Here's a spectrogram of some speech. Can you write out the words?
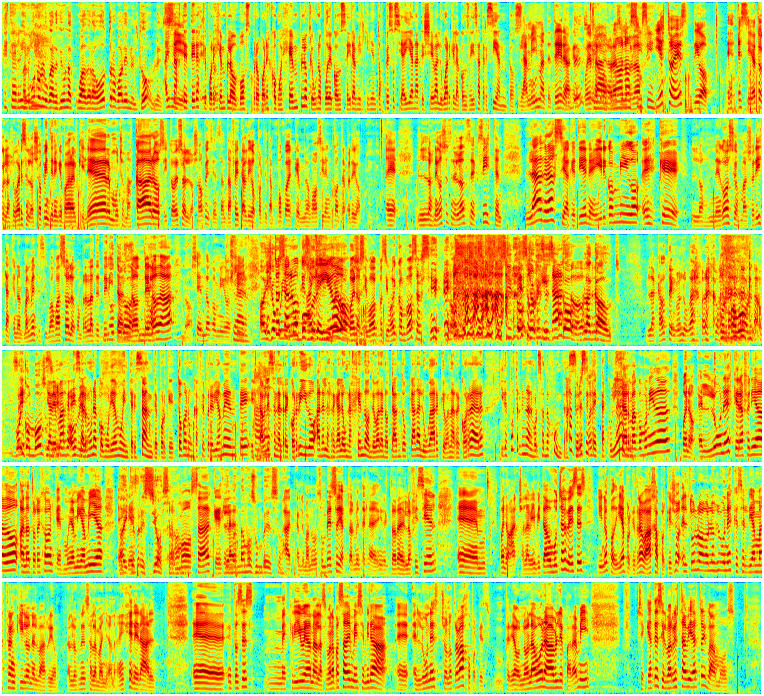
Es terrible. Algunos lugares de una cuadra a otra valen el doble. Hay unas teteras que, por ejemplo, vos proponés como ejemplo que uno puede conseguir a 1.500 pesos y ahí Ana te lleva al lugar que la conseguís a 300. La misma tetera que después Claro, la compras no, en no, otro lado. sí, sí. Y esto es, digo, es, es cierto que los lugares en los shopping tienen que pagar alquiler, muchos más caros y todo eso en los shoppings y en Santa Fe y tal, digo, porque tampoco es que nos vamos a ir en contra, pero digo, eh, los negocios en el 11 existen. La gracia que tiene ir conmigo es que los negocios mayoristas, que normalmente si vos vas solo a comprar la teterita, no te lo da, no, no. yendo conmigo Claro. sí. Ay, yo Esto voy es algo que surgió, luego, bueno, sí. si, vos, si voy con vos, sí. No, yo, yo necesito, Es un yo necesito blackout. Blackout tengo lugar para. Por favor, voy con vos. Y además sí, se armó una comunidad muy interesante porque toman un café previamente, establecen el recorrido, Ana les regala una agenda donde van anotando cada lugar que van a recorrer y después terminan almorzando juntas. Ah, pero es Después espectacular. Se arma comunidad. Bueno, el lunes, que era feriado, Ana Torrejón, que es muy amiga mía. eh, Ay, que qué es preciosa. Hermosa, que es Le la. mandamos un beso. a- le mandamos un beso y actualmente es la directora del oficial. Eh, bueno, a- yo la había invitado muchas veces y no podía porque trabaja, porque yo el tour lo hago los lunes, que es el día más tranquilo en el barrio, los lunes a la mañana, en general. Eh, entonces me escribe Ana la semana pasada y me dice, mira, eh, el lunes yo no trabajo porque es un periodo no laborable para mí. chequeate si el barrio está abierto y vamos.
